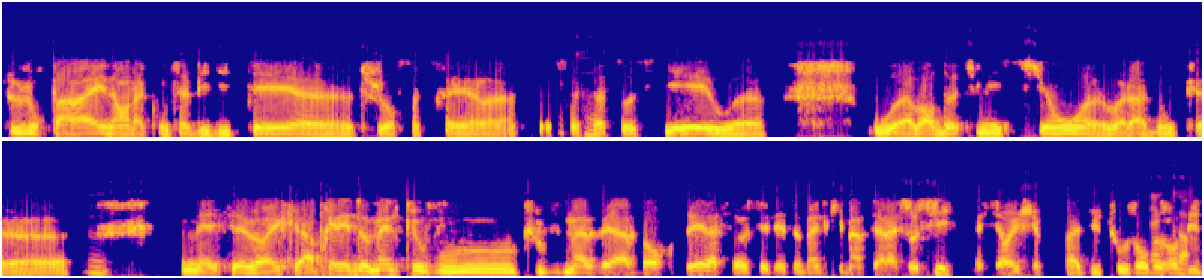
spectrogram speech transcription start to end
Toujours pareil dans la comptabilité. euh, toujours, ça serait, euh, voilà, ça serait D'accord. s'associer ou euh, ou avoir d'autres missions. euh, voilà, donc. Mm. Mais c'est vrai que après les domaines que vous que vous m'avez abordés, là, c'est aussi des domaines qui m'intéressent aussi. Mais c'est vrai que j'ai pas du tout au jour D'accord. d'aujourd'hui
